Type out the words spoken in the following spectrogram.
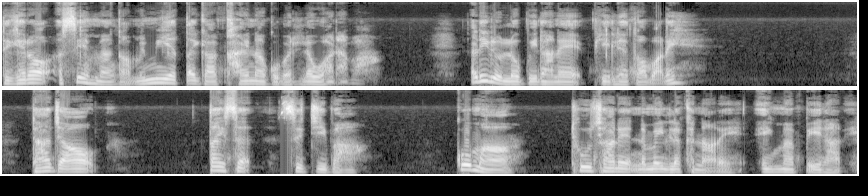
တကယ်တော့အစ်စ်မှန်ကမိမိရဲ့တိုက်ကခိုင်းတာကိုပဲလှုပ်ရတာပါအဲ့ဒီလိုလှုပ်ပေးတာနဲ့ဖြေလဲသွားပါလေဒါကြောင့်တိုက်ဆက်စစ်ကြည့်ပါကို့မှာ ထူးခြားတဲ့နမိတ်လက္ခဏာတွေအိမ်မက်ပေးတာတွေ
